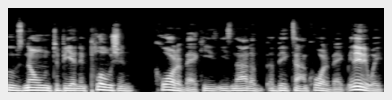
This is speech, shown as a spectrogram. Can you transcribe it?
who's known to be an implosion quarterback. He's he's not a, a big time quarterback. But anyway,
